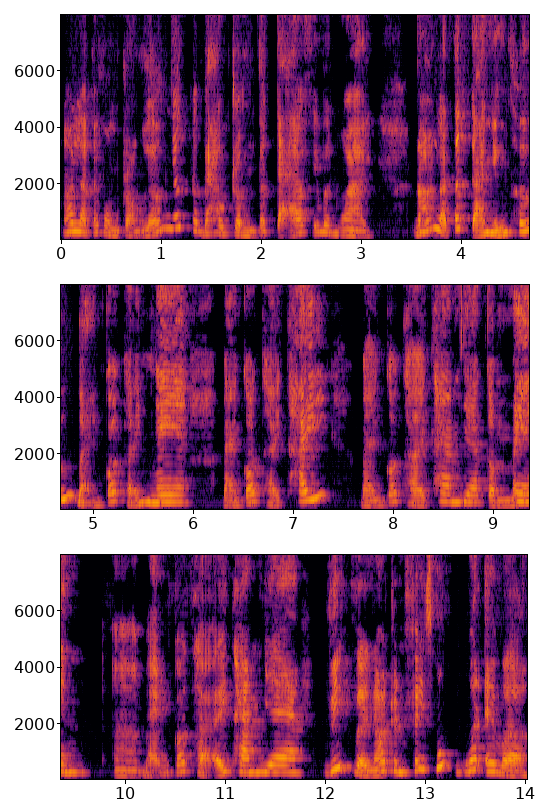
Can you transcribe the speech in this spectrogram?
nó là cái vòng tròn lớn nhất nó bao trùm tất cả ở phía bên ngoài. Đó là tất cả những thứ bạn có thể nghe bạn có thể thấy bạn có thể tham gia comment à, bạn có thể tham gia viết về nó trên facebook whatever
